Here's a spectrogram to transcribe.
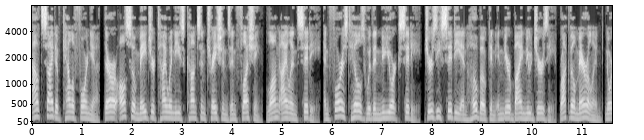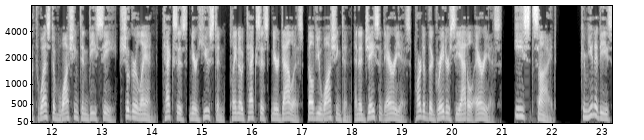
Outside of California, there are also major Taiwanese concentrations in Flushing, Long Island City, and Forest Hills within New York City, Jersey City and Hoboken in nearby New Jersey, Rockville, Maryland northwest of Washington, D.C., Sugar Land, Texas near Houston, Plano, Texas near Dallas, Bellevue, Washington and adjacent areas part of the Greater Seattle areas, East Side communities,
